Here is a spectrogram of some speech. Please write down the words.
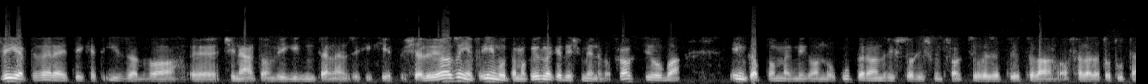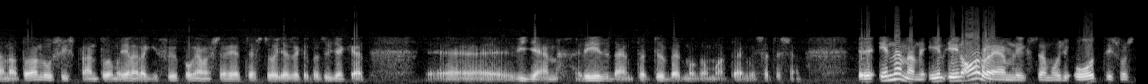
vért verejtéket izzadva ö, csináltam végig, mint ellenzéki képviselő. Az én, én voltam a közlekedésmérnök a frakcióba, én kaptam meg még annó Cooper Andristól is, mint frakcióvezetőtől a, a feladatot utána a Tarlós Istvántól, a jelenlegi főpolgármester helyettestől, hogy ezeket az ügyeket vigyem részben, tehát többet magammal természetesen. Én, nem emlé én, én arra emlékszem, hogy ott, és most,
